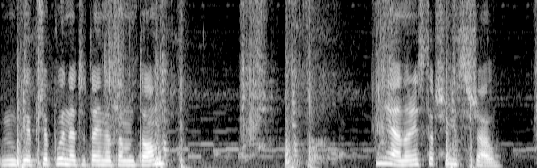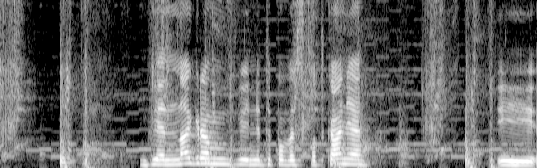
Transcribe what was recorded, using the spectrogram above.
Mówię, przepłynę tutaj na tą tą. Nie, no nie starczy mi strzał. Mówię, nagram, mówię, nietypowe spotkanie. I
